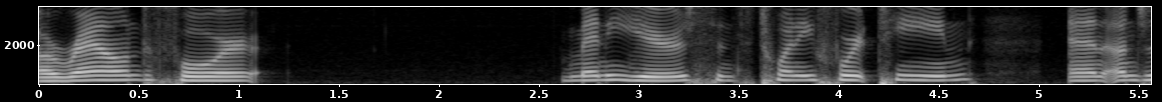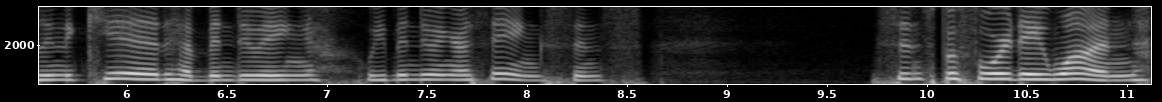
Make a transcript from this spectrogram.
around for many years since 2014 and Anjali and the Kid have been doing we've been doing our thing since since before day one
